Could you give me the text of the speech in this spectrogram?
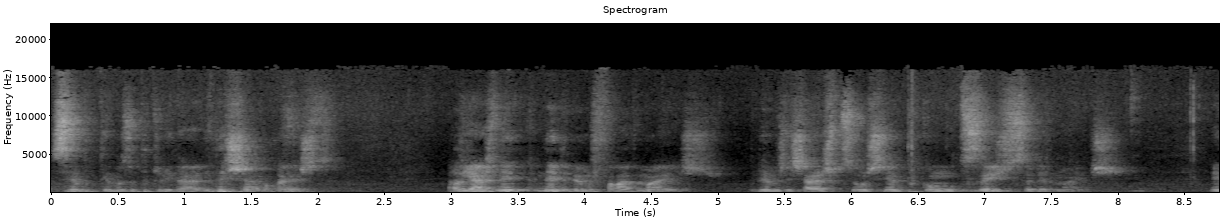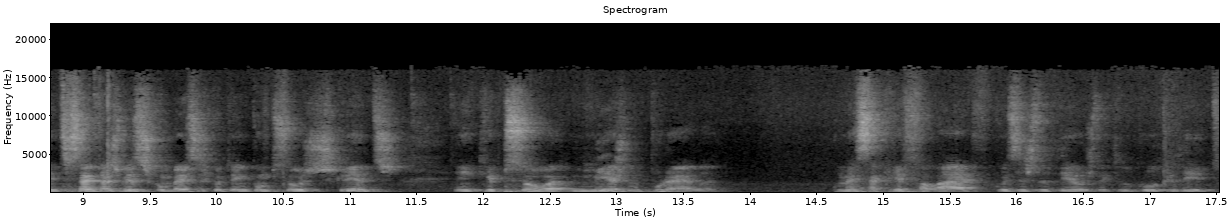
sempre que temos oportunidade e deixar o resto. Aliás, nem, nem devemos falar demais. Devemos deixar as pessoas sempre com o desejo de saber mais. É interessante, às vezes, conversas que eu tenho com pessoas descrentes, em que a pessoa, mesmo por ela, começa a querer falar de coisas de Deus, daquilo que eu acredito.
